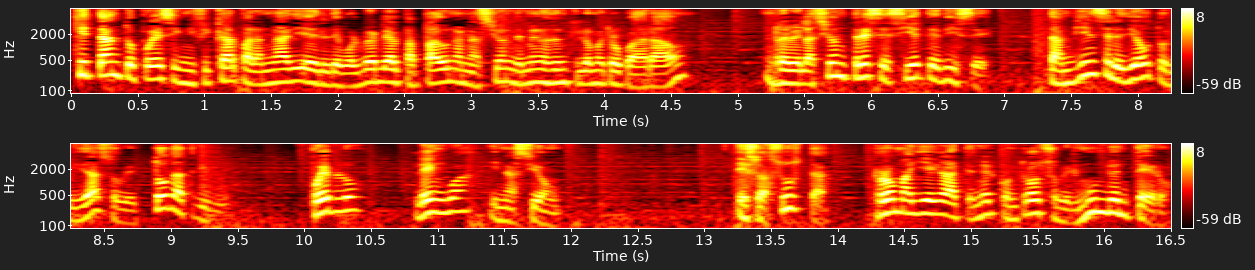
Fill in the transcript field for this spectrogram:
¿Qué tanto puede significar para nadie el devolverle al papado una nación de menos de un kilómetro cuadrado? Revelación 13.7 dice, también se le dio autoridad sobre toda tribu, pueblo, lengua y nación. Eso asusta. Roma llega a tener control sobre el mundo entero.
